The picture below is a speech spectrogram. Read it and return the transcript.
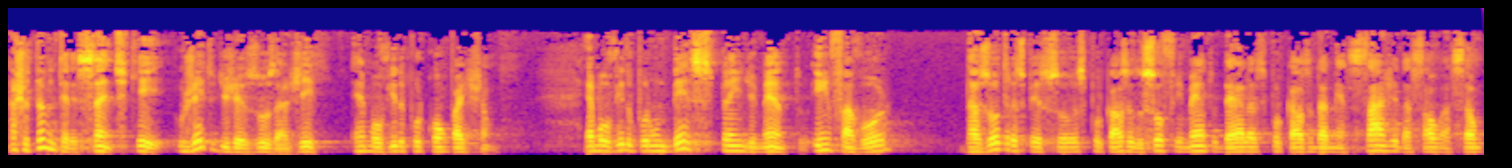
Acho tão interessante que o jeito de Jesus agir é movido por compaixão é movido por um desprendimento em favor das outras pessoas por causa do sofrimento delas, por causa da mensagem da salvação.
